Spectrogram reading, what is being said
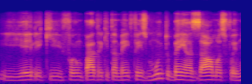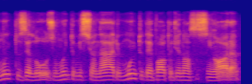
e ele que foi um padre que também fez muito bem às almas, foi muito zeloso, muito missionário, muito devoto de Nossa Senhora.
